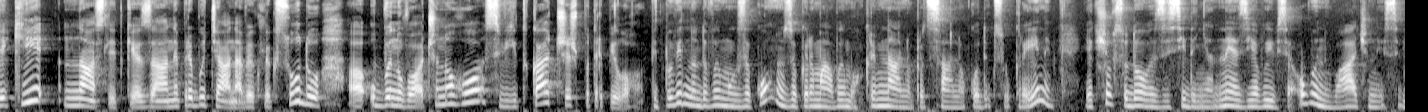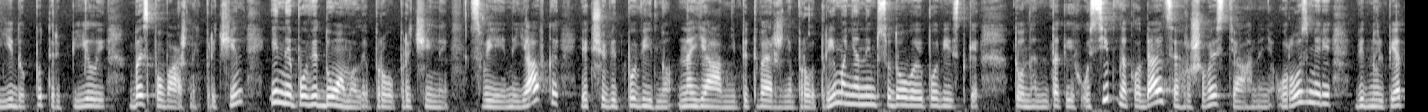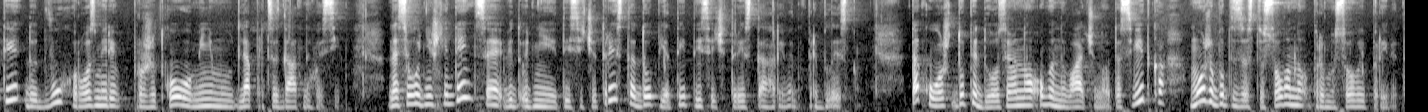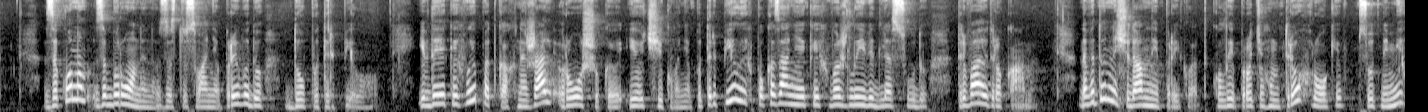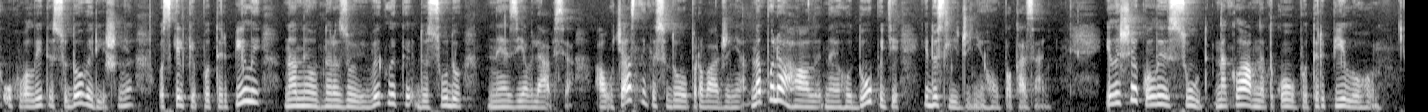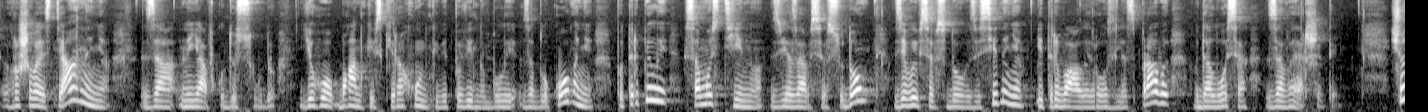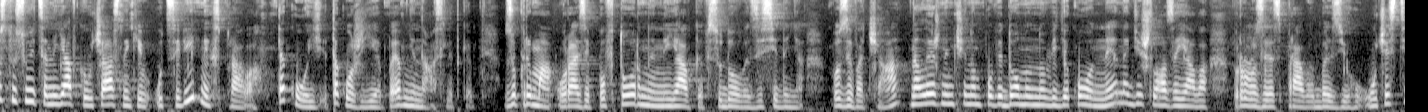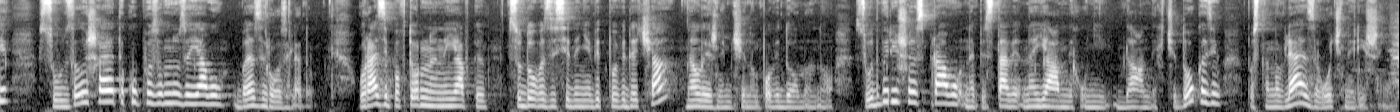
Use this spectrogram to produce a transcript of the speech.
Які наслідки за неприбуття на виклик суду обвинуваченого, свідка чи ж потерпілого? Відповідно до вимог закону, зокрема вимог Кримінально-процесуального кодексу України, якщо в судове засідання не з'явився обвинувачений, свідок, потерпілий без поважних причин і не повідомили про причини своєї неявки, якщо відповідно наявні підтвердження про отримання ним судової повістки, то на таких осіб накладається грошове стягнення у розмірі від 0,5 до 2 розмірів прожиткового мінімуму для працездатних осіб. На сьогоднішній день це від 1300 до 5300 гривень приблизно. Також до підозрюваного, обвинуваченого та свідка може бути застосовано примусовий привід. Законом заборонено застосування приводу до потерпілого. І в деяких випадках, на жаль, розшуки і очікування потерпілих, показання яких важливі для суду, тривають роками. Наведу нещодавний приклад, коли протягом трьох років суд не міг ухвалити судове рішення, оскільки потерпілий на неодноразові виклики до суду не з'являвся. А учасники судового провадження наполягали на його допиті і дослідженні його показань. І лише коли суд наклав на такого потерпілого грошове стягнення за неявку до суду, його банківські рахунки відповідно були заблоковані. Потерпілий самостійно зв'язався з судом, з'явився в судове засідання і тривалий розгляд справи вдалося завершити. Що стосується неявки учасників у цивільних справах, також, є певні наслідки. Зокрема, у разі повторної неявки в судове засідання позивача, належним чином повідомлено, від якого не надійшла заява про розгляд справи без його участі, суд залишає таку позовну заяву без розгляду. У разі повторної неявки в судове засідання відповідача, належним чином повідомленого, суд вирішує справу на підставі наявних у ній даних чи доказів, постановляє заочне рішення.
